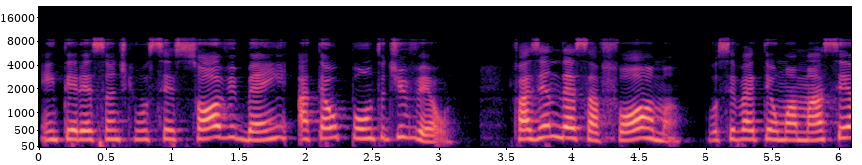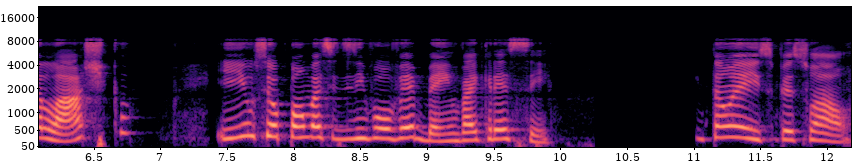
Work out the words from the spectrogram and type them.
é interessante que você sove bem até o ponto de véu. Fazendo dessa forma, você vai ter uma massa elástica e o seu pão vai se desenvolver bem, vai crescer. Então é isso, pessoal.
